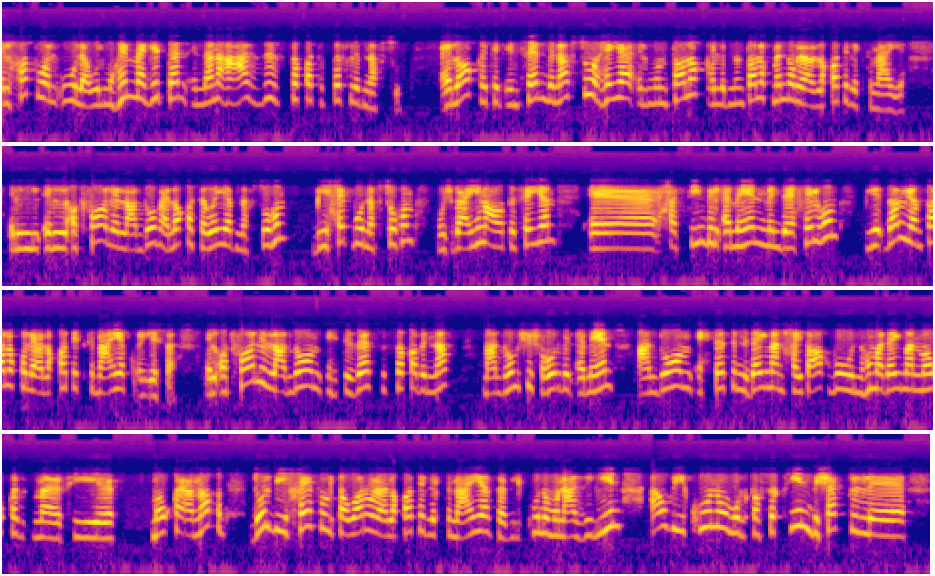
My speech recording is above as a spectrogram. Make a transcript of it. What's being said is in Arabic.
الخطوة الأولى والمهمة جدا إن أنا أعزز ثقة الطفل بنفسه. علاقة الإنسان بنفسه هي المنطلق اللي بننطلق منه للعلاقات الاجتماعية. الأطفال اللي عندهم علاقة سوية بنفسهم بيحبوا نفسهم مشبعين عاطفيا آه حاسين بالأمان من داخلهم بيقدروا ينطلقوا لعلاقات اجتماعية كويسة. الأطفال اللي عندهم اهتزاز في الثقة بالنفس ما عندهمش شعور بالأمان عندهم إحساس إن دايما هيتعاقبوا وإن هم دايما موقف في موقع نقد دول بيخافوا يطوروا العلاقات الاجتماعية فبيكونوا منعزلين أو بيكونوا ملتصقين بشكل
